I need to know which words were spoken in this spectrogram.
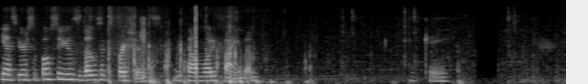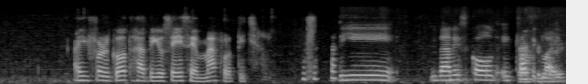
Yes, you're supposed to use those expressions without modifying them. Okay. I forgot how do you say semaphore, teacher. The that is called a traffic Traffic light. light.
